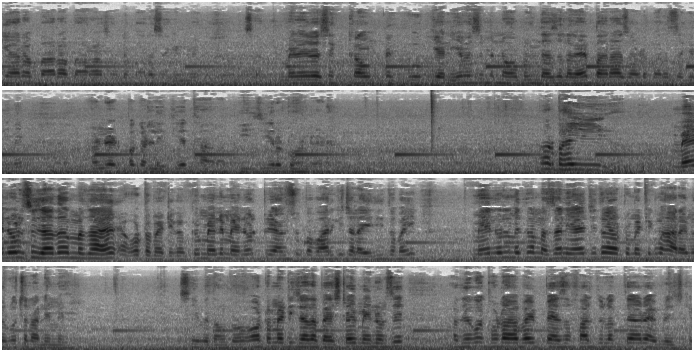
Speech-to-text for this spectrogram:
ग्यारह, बारह बारह, साढ़े बारह सेकंड में। मैंने वैसे काउंट पे वो किया नहीं है, वैसे मैं नॉर्मल अंदाज़ा लगाया, बारह, साढ़े बारह सेकंड में हंड्रेड पकड़ लेती है थारा पी ज़ीरो टू हंड्रेड और भाई मैनुअल से ज़्यादा मज़ा है ऑटोमेटिक में क्योंकि मैंने मैनुअल प्रियांशु पवार की चलाई थी तो भाई मैनुअल में इतना मज़ा नहीं आया जितना ऑटोमेटिक में आ रहा है मेरे को चलाने में। सही बताऊँ तो ऑटोमेटिक ज़्यादा बेस्ट है मैनुअल से। अब देखो, थोड़ा भाई पैसा फालतू लगता है और एवरेज के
